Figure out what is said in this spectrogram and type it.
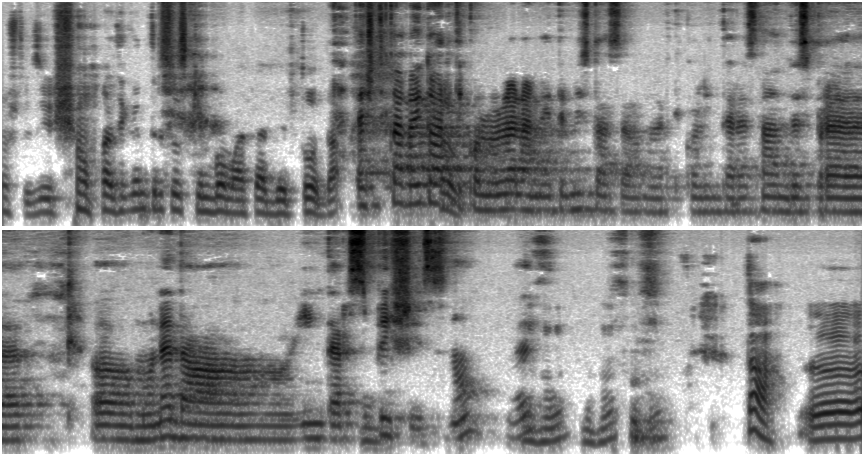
nu știu, zic și eu, poate că nu trebuie să o schimbăm așa de tot, da? Dar știi că aveai tu articolul ăla, mi-ai trimis tu asta un articol interesant despre uh, moneda interspecies, nu? Vezi? Uh-huh, uh-huh, uh-huh. Da, uh,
